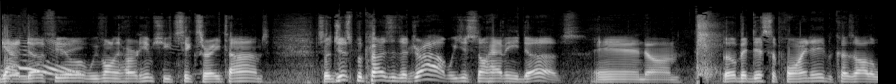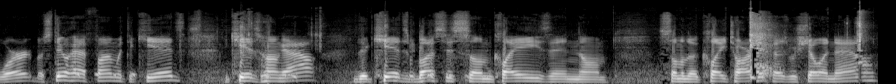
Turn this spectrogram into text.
got a dove field, we've only heard him shoot six or eight times. So just because of the drought, we just don't have any doves, and um, a little bit disappointed because of all the work, but still had fun with the kids. The kids hung out. The kids busted some clays and um, some of the clay targets as we're showing now,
